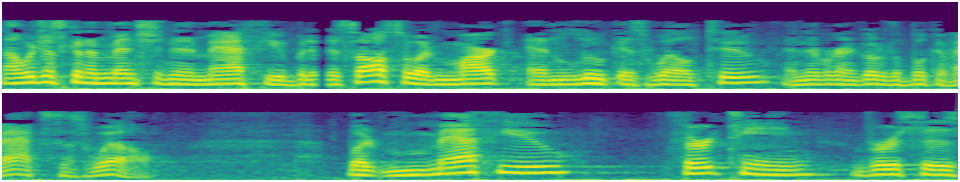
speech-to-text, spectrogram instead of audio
Now we're just going to mention it in Matthew, but it's also in Mark and Luke as well too, and then we're going to go to the book of Acts as well. But Matthew 13 verses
